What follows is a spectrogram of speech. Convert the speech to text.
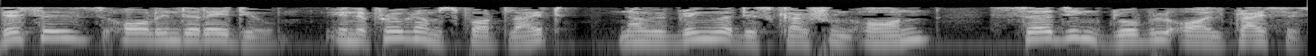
This is All India Radio. In the program Spotlight, now we bring you a discussion on surging global oil prices.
